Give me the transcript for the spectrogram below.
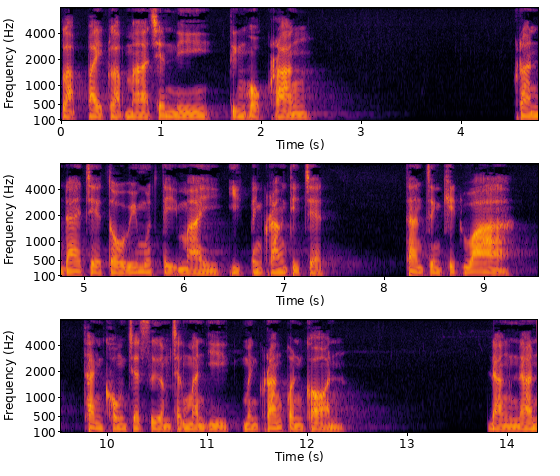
กลับไปกลับมาเช่นนี้ถึงหกครั้ง ครั้นได้เจโตวิมุตติใหม่อีกเป็นครั้งที่เจ็ดท่านจึงคิดว่า ท่านคงจะเสื่อมจากมันอีกเหมือนครั้งก่อนๆดังนั้น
